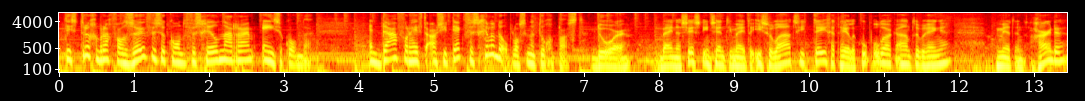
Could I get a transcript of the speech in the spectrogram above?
Het is teruggebracht van 7 seconden verschil naar ruim 1 seconde. En daarvoor heeft de architect verschillende oplossingen toegepast. door bijna 16 centimeter isolatie tegen het hele koepeldak aan te brengen. Met een harde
